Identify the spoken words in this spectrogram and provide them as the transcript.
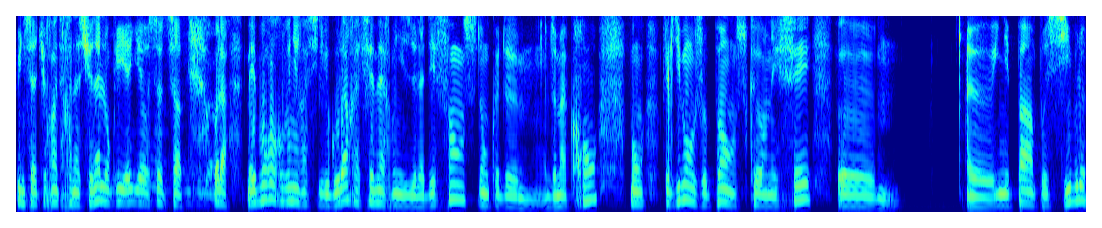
une stature internationale, donc il y a, ça de ça. Voilà. Mais bon, revenir à Sylvie Goulard, éphémère ministre de la Défense, donc de, de Macron, bon, effectivement, je pense qu'en effet, euh, euh, il n'est pas impossible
